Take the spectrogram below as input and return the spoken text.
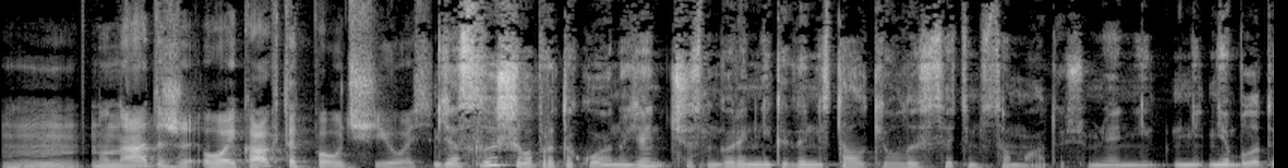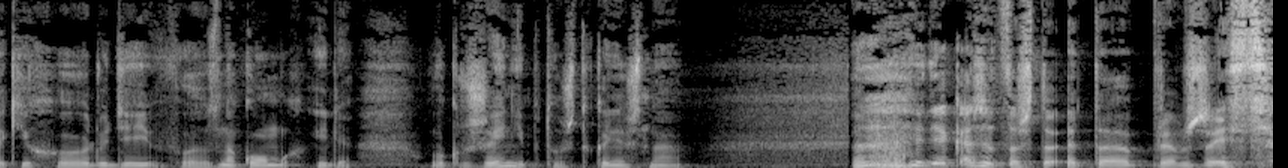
м-м, ну, надо же, ой, как так получилось? Я слышала про такое, но я, честно говоря, никогда не сталкивалась с этим сама, то есть у меня не, не, не было таких э, людей в знакомых или в окружении, потому что, конечно, мне кажется, что это прям жесть.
